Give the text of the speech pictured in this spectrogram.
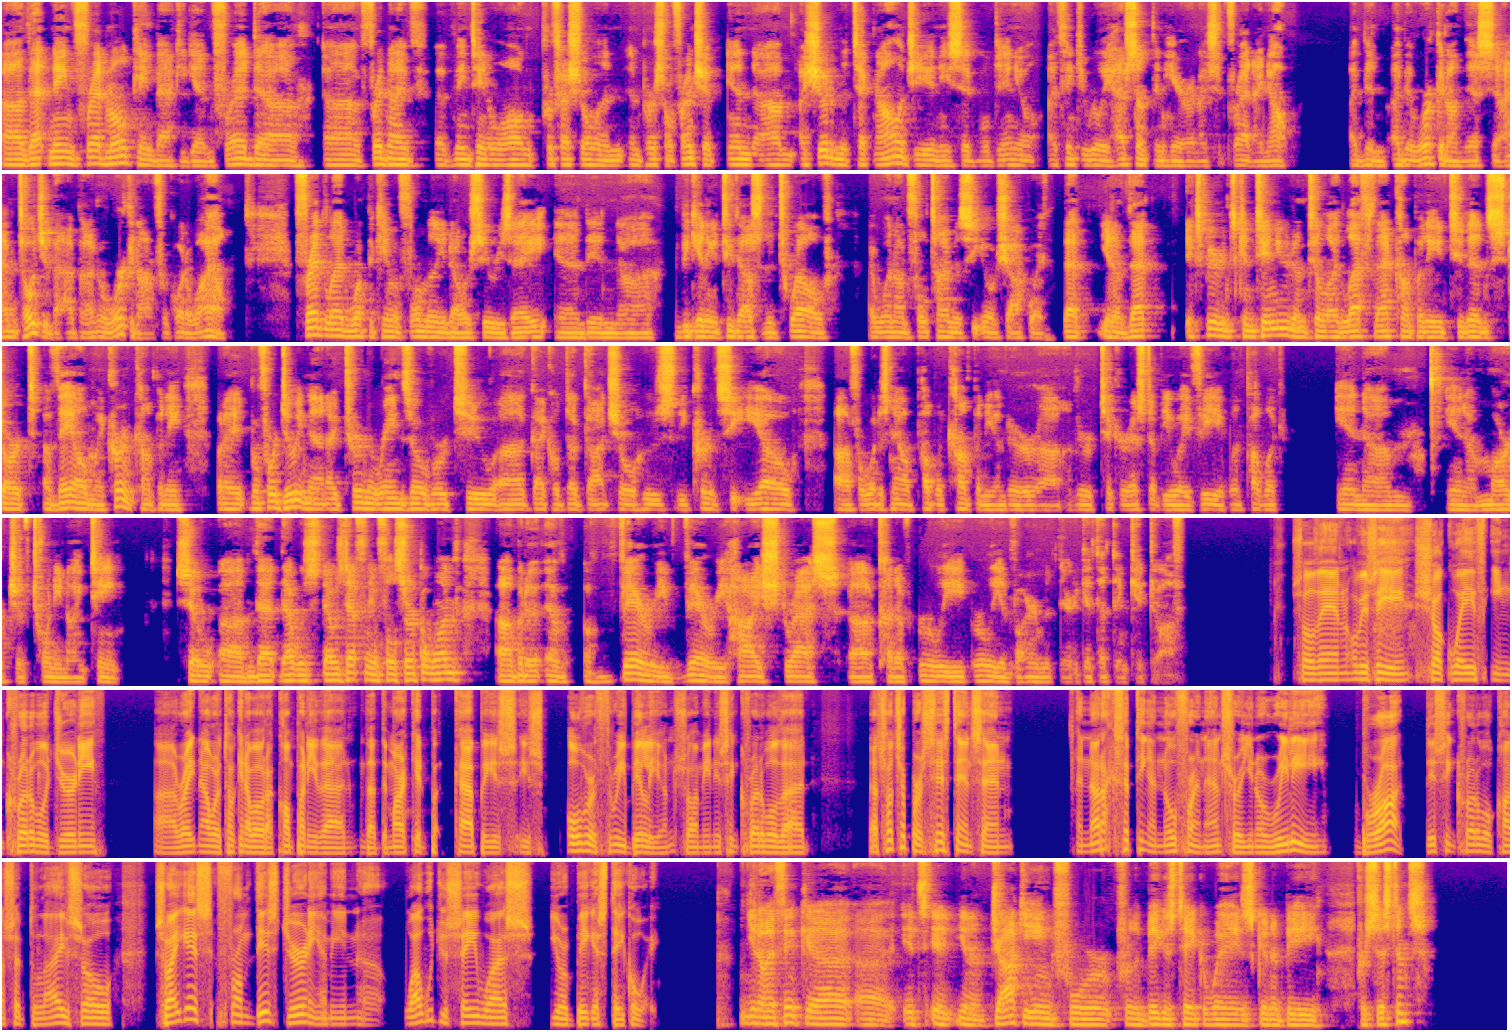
uh, that name Fred Moll came back again. Fred, uh, uh, Fred and I have, maintained a long professional and, and personal friendship. And um, I showed him the technology, and he said, "Well, Daniel, I think you really have something here." And I said, "Fred, I know. I've been I've been working on this. I haven't told you about it, but I've been working on it for quite a while." Fred led what became a four million dollar Series A, and in uh, the beginning of 2012 I went on full time as CEO of Shockwave. That you know that experience continued until I left that company to then start Avail, my current company. But I, before doing that, I turned the reins over to a guy called Doug Godshall, who's the current CEO uh, for what is now a public company under uh, under ticker SWAV. It went public in um, in uh, March of 2019. So um, that that was that was definitely a full circle one, uh, but a, a, a, very very high stress uh, kind of early early environment there to get that thing kicked off. So then, obviously, Shockwave, incredible journey. Uh, right now, we're talking about a company that that the market cap is is over three billion. So I mean, it's incredible that that such a persistence and and not accepting a no for an answer, you know, really brought this incredible concept to life. So so I guess from this journey, I mean, uh, what would you say was your biggest takeaway? You know, I think uh, uh, it's it, you know jockeying for for the biggest takeaway is going to be persistence,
